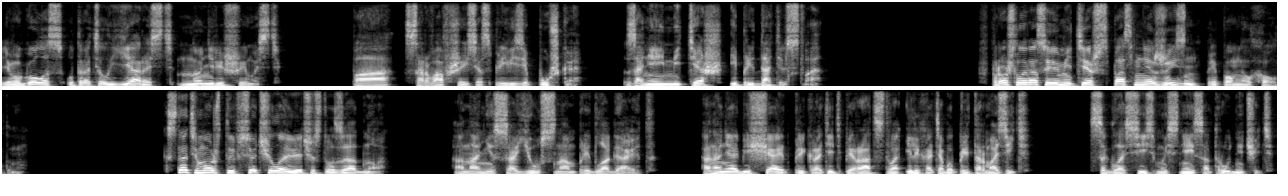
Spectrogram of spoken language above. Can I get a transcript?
Его голос утратил ярость, но не решимость. «Па, сорвавшаяся с привязи пушка. За ней мятеж и предательство. В прошлый раз ее мятеж спас мне жизнь, припомнил Холден. Кстати, может, и все человечество заодно. Она не союз нам предлагает. Она не обещает прекратить пиратство или хотя бы притормозить. Согласись мы с ней сотрудничать,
